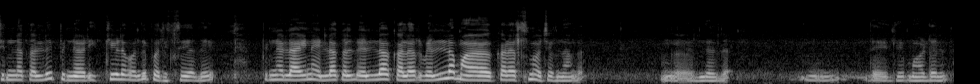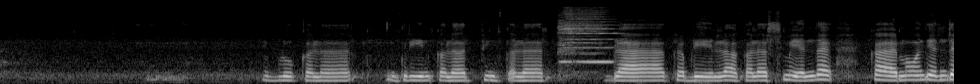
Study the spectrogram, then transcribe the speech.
சின்ன கல் பின்னாடி கீழே வந்து பெருசு அது. பின்ன லைனாக எல்லா கல் எல்லா கலர் எல்லா ம கலர்ஸுமே வச்சுருந்தாங்க. இங்கே இருந்ததில் இந்த இது model blue colour green colour pink colour black அப்படி எல்லா கலர்ஸுமே எந்த க நம்ம வந்து எந்த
